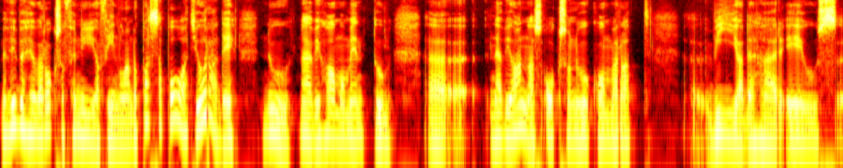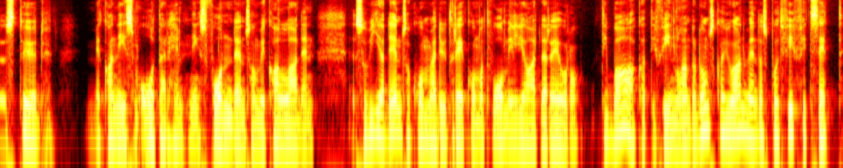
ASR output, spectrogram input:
men vi behöver också förnya Finland och passa på att göra det nu när vi har momentum, eh, när vi annars också nu kommer att eh, via det här EUs eh, stödmekanism, återhämtningsfonden som vi kallar den, så via den så kommer det 3,2 miljarder euro tillbaka till Finland och de ska ju användas på ett fiffigt sätt.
